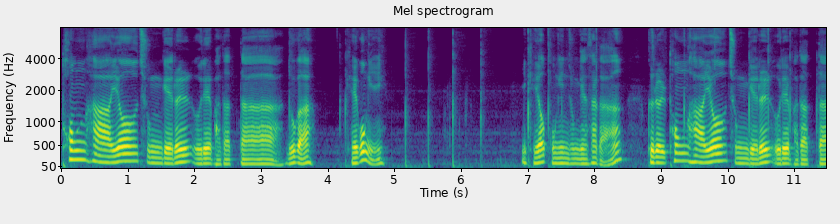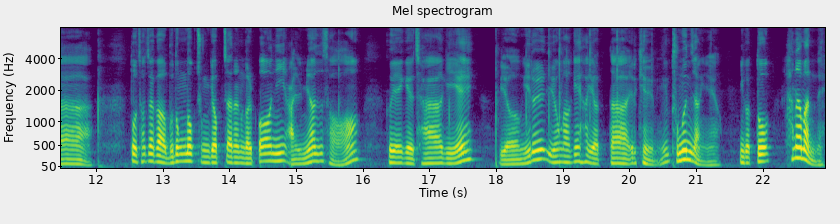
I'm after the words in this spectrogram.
통하여 중개를 의뢰받았다. 누가? 개공이. 이 개업 공인중개사가 그를 통하여 중개를 의뢰받았다. 또 저자가 무등록 중개업자라는 걸 뻔히 알면서 그에게 자기의 명의를 이용하게 하였다. 이렇게 두 문장이에요. 이것도 하나만 내.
